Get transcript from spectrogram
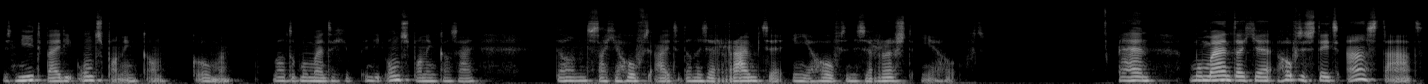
dus niet bij die ontspanning kan komen. Want op het moment dat je in die ontspanning kan zijn, dan staat je hoofd uit, dan is er ruimte in je hoofd en is er rust in je hoofd. En op het moment dat je hoofd er steeds aanstaat,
